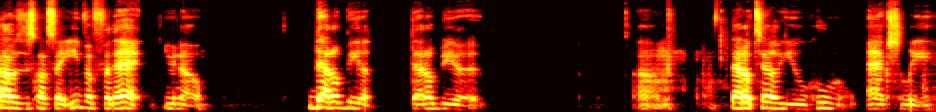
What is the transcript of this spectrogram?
I was just gonna say, even for that, you know, that'll be a that'll be a um, that'll tell you who actually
